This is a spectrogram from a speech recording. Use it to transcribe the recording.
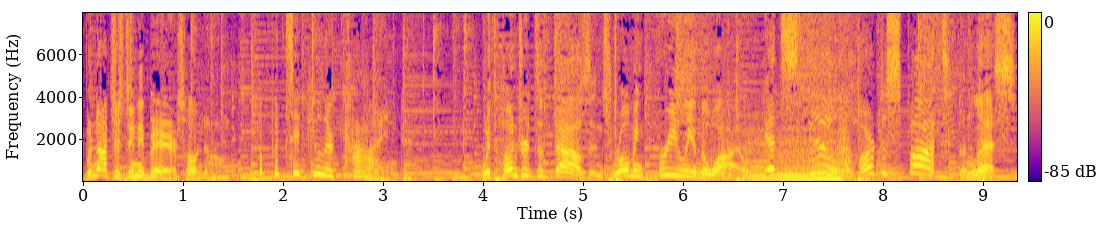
But not just any bears, oh no, a particular kind. With hundreds of thousands roaming freely in the wild, yet still hard to spot unless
